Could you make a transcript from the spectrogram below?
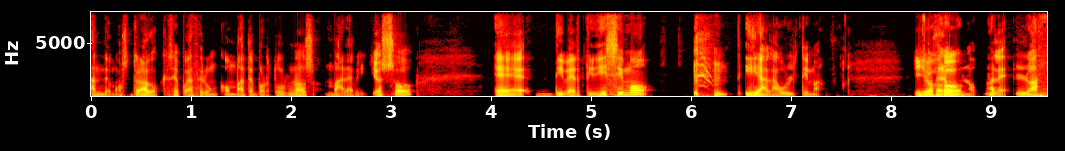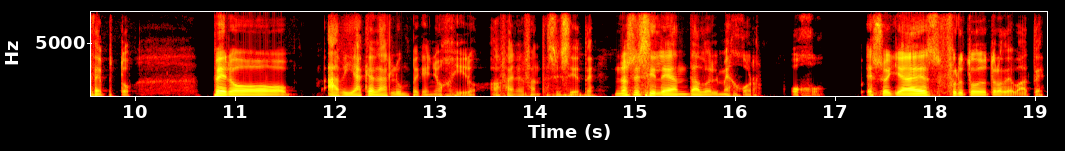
han demostrado que se puede hacer un combate por turnos maravilloso, eh, divertidísimo y a la última. Y ojo. vale, lo acepto. Pero había que darle un pequeño giro a Final Fantasy VII. No sé si le han dado el mejor. Ojo, eso ya es fruto de otro debate.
